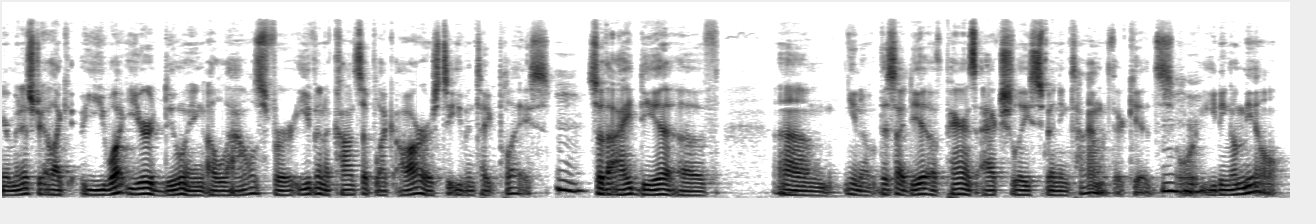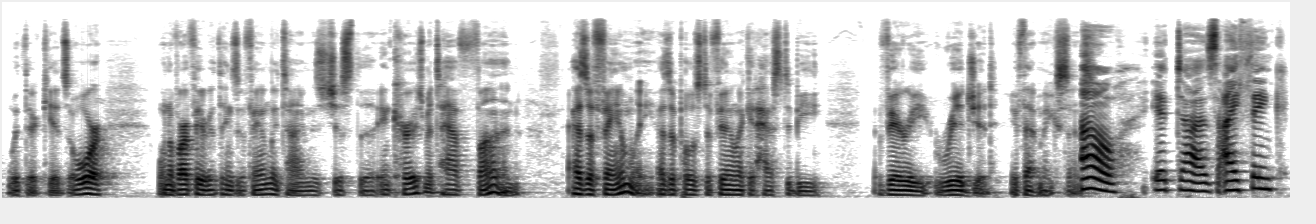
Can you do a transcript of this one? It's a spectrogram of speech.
your ministry like you, what you're doing allows for even a concept like ours to even take place. Mm. So the idea of um, you know, this idea of parents actually spending time with their kids or eating a meal with their kids. Or one of our favorite things at family time is just the encouragement to have fun as a family, as opposed to feeling like it has to be very rigid, if that makes sense. Oh, it does. I think,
